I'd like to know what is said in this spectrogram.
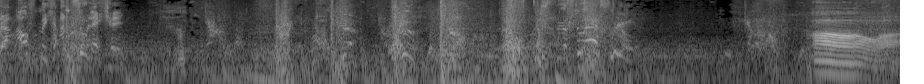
Hör auf, mich anzulächeln. Spürst du es? Aua.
